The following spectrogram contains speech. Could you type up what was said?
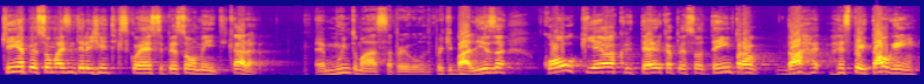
Quem é a pessoa mais inteligente que se conhece pessoalmente? Cara, é muito massa essa pergunta, porque baliza qual que é o critério que a pessoa tem para dar respeitar alguém,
